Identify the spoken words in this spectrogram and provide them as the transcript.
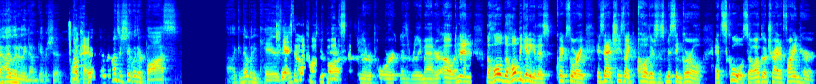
I, I literally don't give a shit. Like, Okay. there- there's a bunch of shit with her boss. Like nobody cares. She It's a accidentally calls her boss, sends him the report. Doesn't really matter. Oh, and then the whole the whole beginning of this quick story is that she's like, oh, there's this missing girl at school, so I'll go try to find her.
